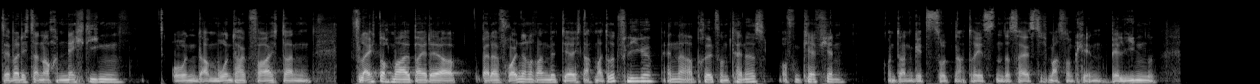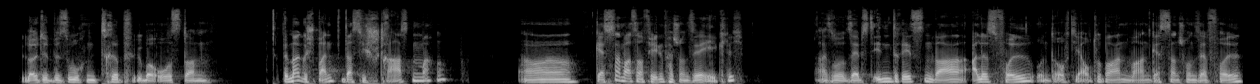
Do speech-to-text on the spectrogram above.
Da werde ich dann noch nächtigen. Und am Montag fahre ich dann vielleicht noch mal bei der, bei der Freundin ran, mit der ich nach Madrid fliege, Ende April zum Tennis auf ein Käffchen. Und dann geht's zurück nach Dresden. Das heißt, ich mache so einen kleinen Berlin Leute besuchen Trip über Ostern. Bin mal gespannt, was die Straßen machen. Äh, gestern war es auf jeden Fall schon sehr eklig. Also selbst in Dresden war alles voll und auch die Autobahnen waren gestern schon sehr voll.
